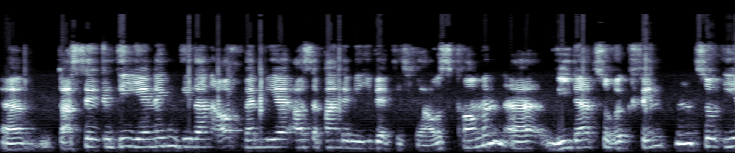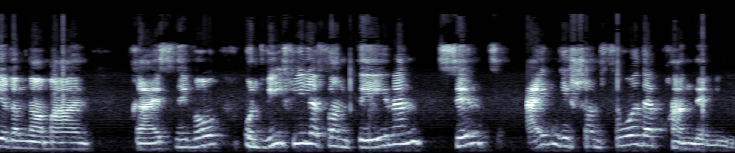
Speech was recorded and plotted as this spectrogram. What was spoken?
das sind diejenigen, die dann auch, wenn wir aus der Pandemie wirklich rauskommen, äh, wieder zurückfinden zu ihrem normalen Preisniveau. Und wie viele von denen sind eigentlich schon vor der Pandemie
